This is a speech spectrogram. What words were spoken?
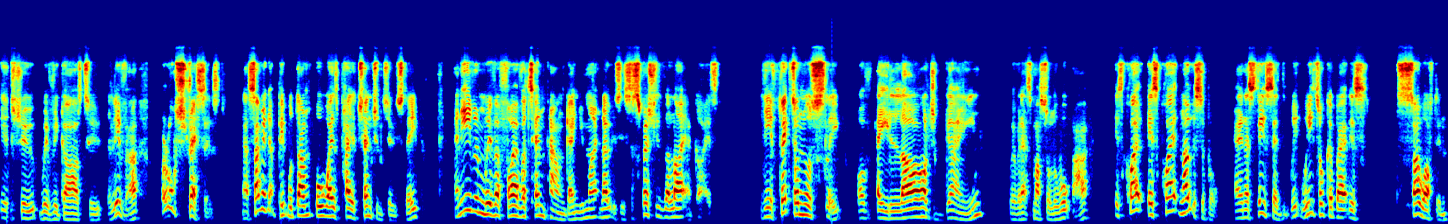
issue with regards to the liver are all stresses. Now, something that people don't always pay attention to, Steve, and even with a five or 10 pound gain, you might notice this, especially the lighter guys the effect on your sleep of a large gain, whether that's muscle or water, it's quite is quite noticeable. And as Steve said, we, we talk about this so often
